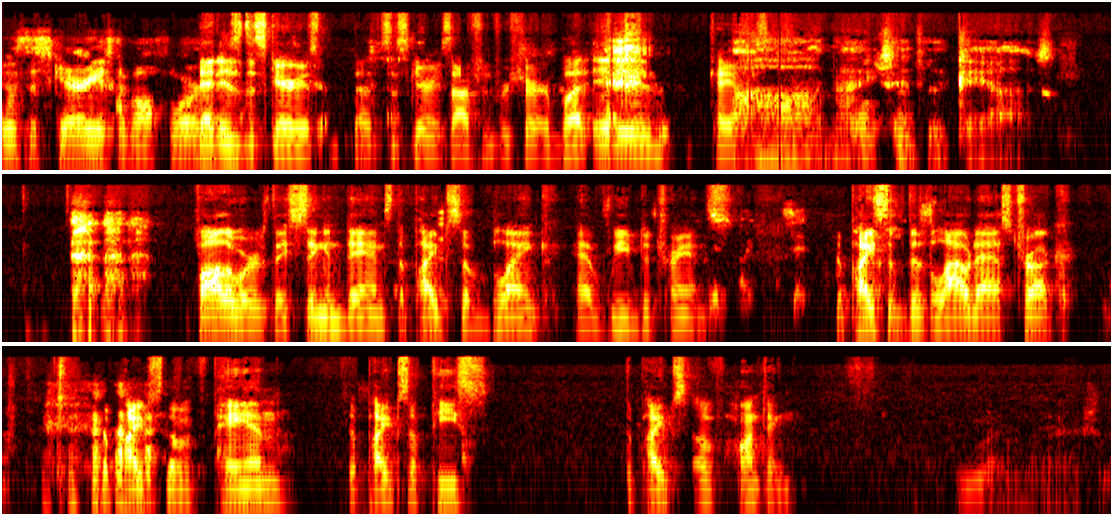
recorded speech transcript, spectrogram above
was the scariest of all four. That is the scariest. That's the scariest option for sure. But it is chaos. oh, nice into the chaos. Followers, they sing and dance. The pipes of blank have weaved a trance. The pipes of this loud ass truck. The pipes of pan. The pipes of peace. The pipes of haunting. Ooh, I don't know actually.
